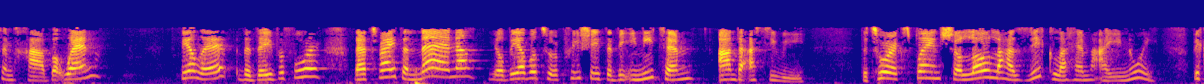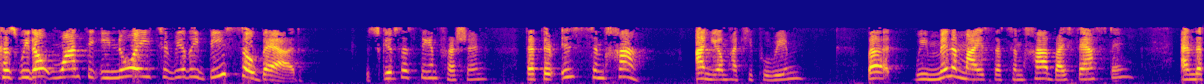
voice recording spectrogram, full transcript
simcha. But when? Feel it the day before. That's right. And then you'll be able to appreciate the vi'initim and the asiri. The Torah explains, Shalo lahazik lahem ainui. Because we don't want the inui to really be so bad. Which gives us the impression that there is simcha on Yom HaKippurim, but we minimize that simcha by fasting, and the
